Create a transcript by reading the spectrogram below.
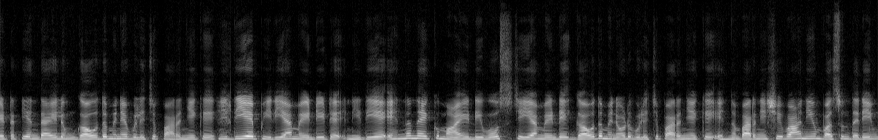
ഏട്ടത്തി എന്തായാലും ഗൗതമിനെ വിളിച്ച് പറഞ്ഞേക്ക്. നിധിയെ പിരിയാൻ വേണ്ടിയിട്ട് നിധിയെ എന്നേക്കുമായി ഡിവോഴ്സ് ചെയ്യാൻ വേണ്ടി ഗൗതമിനോട് വിളിച്ച് പറഞ്ഞേക്ക് എന്നും പറഞ്ഞ് ശിവാനിയും വസുന്ധരയും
